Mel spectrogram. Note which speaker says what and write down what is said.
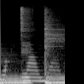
Speaker 1: one one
